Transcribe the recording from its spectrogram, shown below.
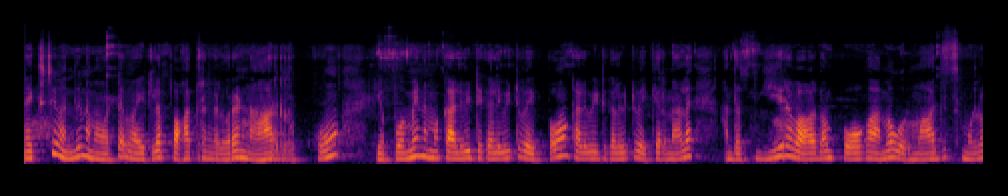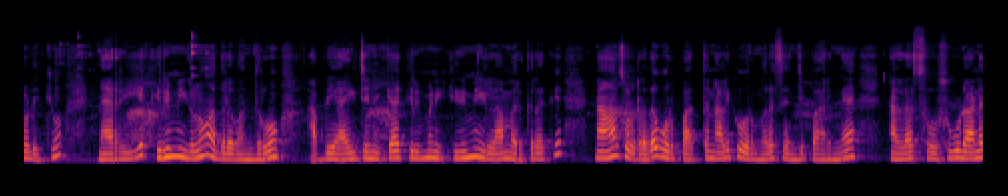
நெக்ஸ்ட்டு வந்து நம்ம வட்ட வயிற்றில் பாத்திரங்கள் வர நார் இருக்கும். எப்போவுமே நம்ம கழுவிட்டு கழுவிட்டு வைப்போம். கழுவிட்டு கழுவிட்டு வைக்கிறனால அந்த ஈரவாதம் போகாமல் ஒரு மாதிரி ஸ்மெல் அடிக்கும். நிறைய கிருமிகளும் அதில் வந்துடும் அப்படி ஹைஜெனிக்காக கிருமி கிருமி இல்லாமல் இருக்கிறதுக்கு நான் சொல்கிறத ஒரு பத்து நாளைக்கு ஒரு முறை செஞ்சு பாருங்கள் நல்லா சூ சூடான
